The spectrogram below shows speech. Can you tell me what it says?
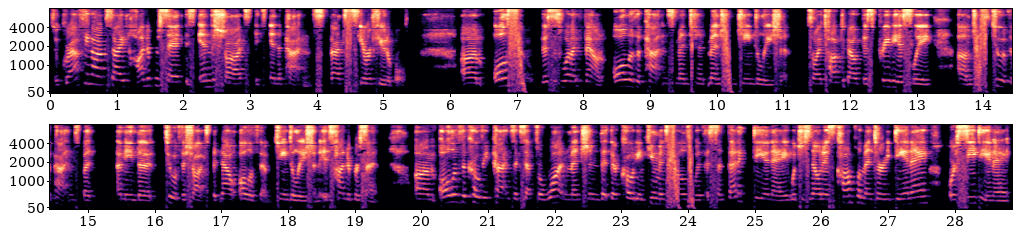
So graphene oxide, 100% is in the shots. It's in the patents. That's irrefutable. Um, also, this is what I found. All of the patents mention, mention gene deletion. So I talked about this previously, um, just two of the patents, but I mean, the two of the shots, but now all of them, gene deletion, it's 100%. Um, all of the COVID patents, except for one, mentioned that they're coding human cells with a synthetic DNA, which is known as complementary DNA or cDNA.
